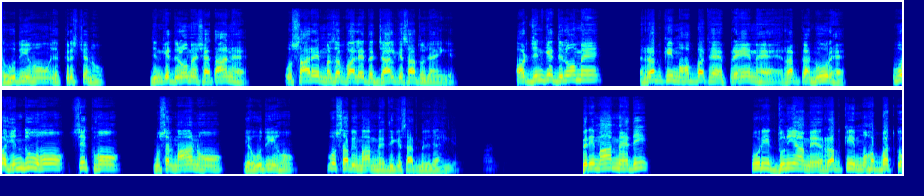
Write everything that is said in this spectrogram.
یہودی ہوں یا کرسچن ہوں جن کے دلوں میں شیطان ہے وہ سارے مذہب والے دجال کے ساتھ ہو جائیں گے اور جن کے دلوں میں رب کی محبت ہے پریم ہے رب کا نور ہے وہ ہندو ہوں سکھ ہوں مسلمان ہوں یہودی ہوں وہ سب امام مہدی کے ساتھ مل جائیں گے پھر امام مہدی پوری دنیا میں رب کی محبت کو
